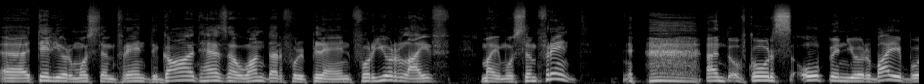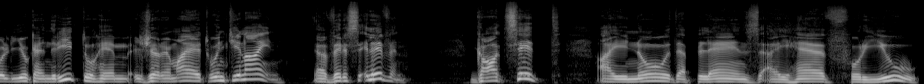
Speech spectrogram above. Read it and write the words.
uh, tell your Muslim friend, God has a wonderful plan for your life, my Muslim friend. and of course, open your Bible, you can read to him Jeremiah 29, uh, verse 11. God said, I know the plans I have for you,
